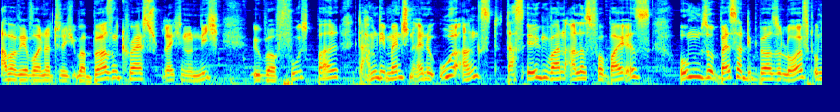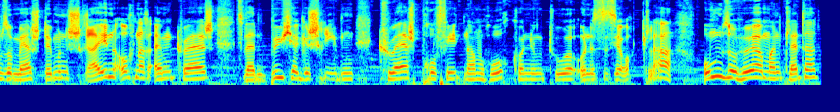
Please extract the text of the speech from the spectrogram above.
Aber wir wollen natürlich über Börsencrashs sprechen und nicht über Fußball. Da haben die Menschen eine Urangst, dass irgendwann alles vorbei ist. Umso besser die Börse läuft, umso mehr Stimmen schreien auch nach einem Crash. Es werden Bücher geschrieben, Crash-Propheten haben Hochkonjunktur und es ist ja auch klar, umso höher man klettert,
